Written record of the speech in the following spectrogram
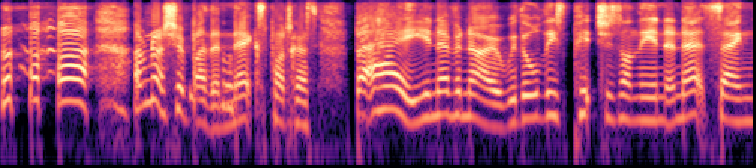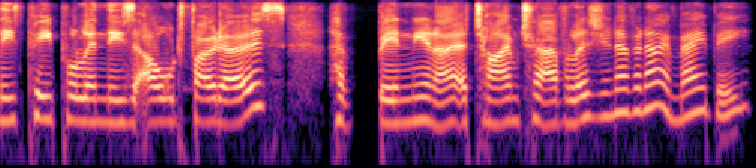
I'm not sure by the next podcast, but hey, you never know. With all these pictures on the internet saying these people in these old photos have been, you know, a time travelers, you never know. Maybe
